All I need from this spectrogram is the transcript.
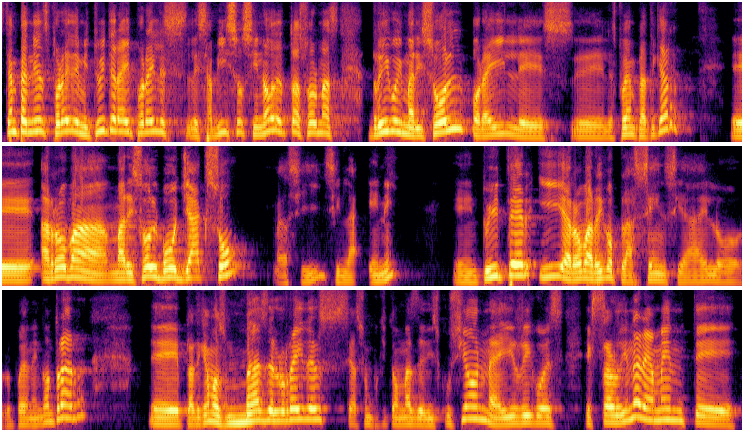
Estén pendientes por ahí de mi Twitter, ahí por ahí les, les aviso. Si no, de todas formas, Rigo y Marisol, por ahí les, eh, les pueden platicar. Eh, arroba Marisol Bojaxo, así, sin la N, en Twitter, y arroba Rigo Plasencia, ahí lo, pueden encontrar. Eh, platicamos más de los Raiders, se hace un poquito más de discusión. Ahí Rigo es extraordinariamente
